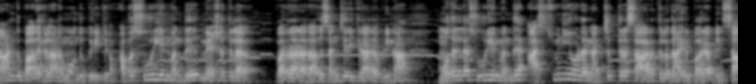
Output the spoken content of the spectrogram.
நான்கு பாதங்களாக நம்ம வந்து பிரிக்கிறோம். அப்போ சூரியன் வந்து மேஷத்தில் வர்றாரு. அதாவது சஞ்சரிக்கிறாரு அப்படின்னா முதல்ல சூரியன் வந்து அஸ்வினியோட நட்சத்திர சாரத்தில் தான் இருப்பார் அப்படின்னு. சா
